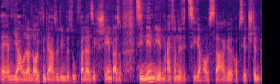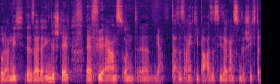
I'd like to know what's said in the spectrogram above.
Ähm, ja, oder leugnet er also den Besuch, weil er sich schämt? Also sie nehmen eben einfach eine witzige Aussage, ob sie jetzt stimmt oder nicht, äh, sei dahingestellt, äh, für ernst und äh, ja, das ist eigentlich die Basis dieser ganzen Geschichte.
